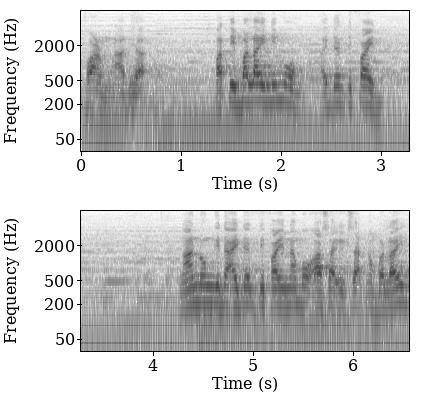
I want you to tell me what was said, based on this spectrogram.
farm na diha. Pati balay nimo identified. Nganong gina-identify na mo asa exact nga balay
